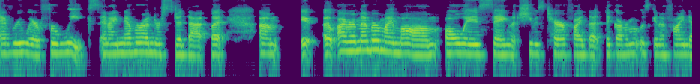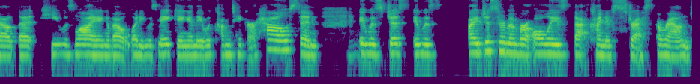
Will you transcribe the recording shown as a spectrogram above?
everywhere for weeks and i never understood that but um, it, uh, I remember my mom always saying that she was terrified that the government was going to find out that he was lying about what he was making and they would come take our house. And mm. it was just, it was, I just remember always that kind of stress around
